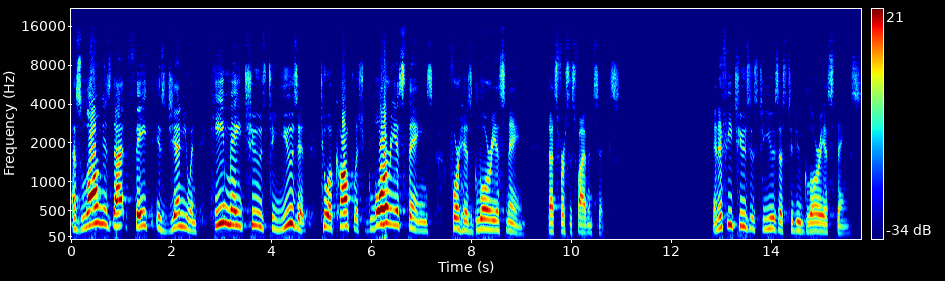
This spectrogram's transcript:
as long as that faith is genuine, He may choose to use it to accomplish glorious things for His glorious name. That's verses 5 and 6. And if He chooses to use us to do glorious things,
